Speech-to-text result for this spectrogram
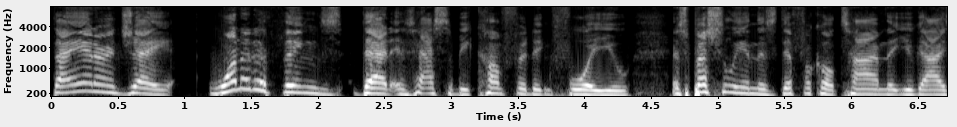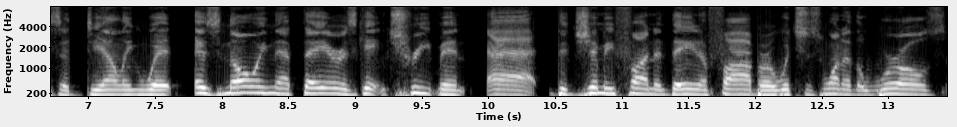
Diana and Jay, one of the things that it has to be comforting for you, especially in this difficult time that you guys are dealing with, is knowing that Thea is getting treatment at the Jimmy Fund and Dana Farber, which is one of the world's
